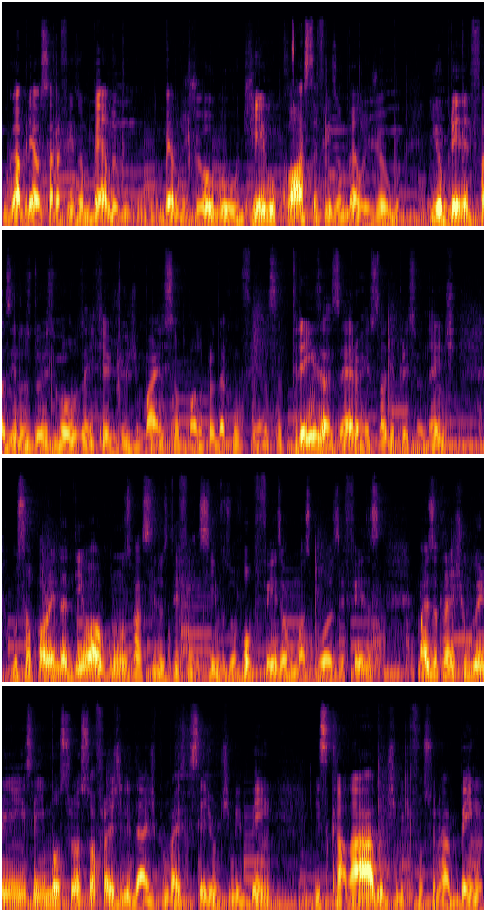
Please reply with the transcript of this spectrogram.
o Gabriel Sara fez um belo, belo jogo, o Diego Costa fez um belo jogo e o Brenner fazendo os dois gols aí que ajudou demais o São Paulo para dar confiança. 3 a 0, resultado impressionante. O São Paulo ainda deu alguns vacilos defensivos, o Volpe fez algumas boas defesas, mas o Atlético Goianiense aí mostrou a sua fragilidade, por mais que seja um time bem escalado, um time que funciona bem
